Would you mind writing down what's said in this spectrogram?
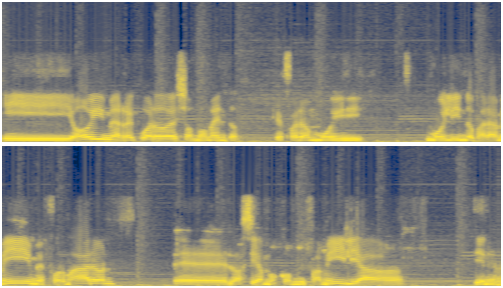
Y hoy me recuerdo esos momentos que fueron muy, muy lindos para mí, me formaron, eh, lo hacíamos con mi familia, tiene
